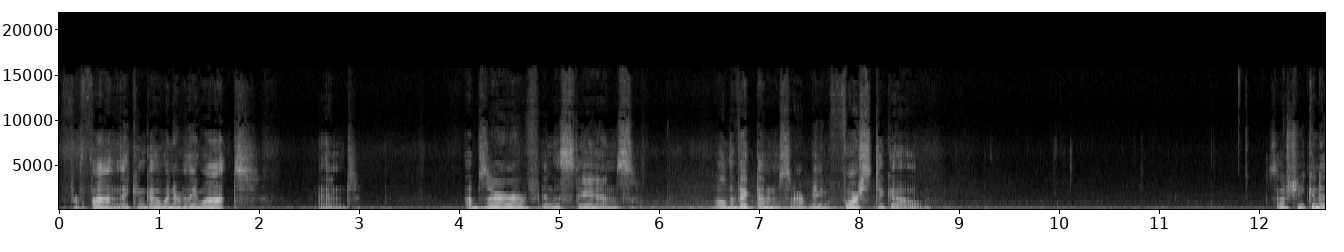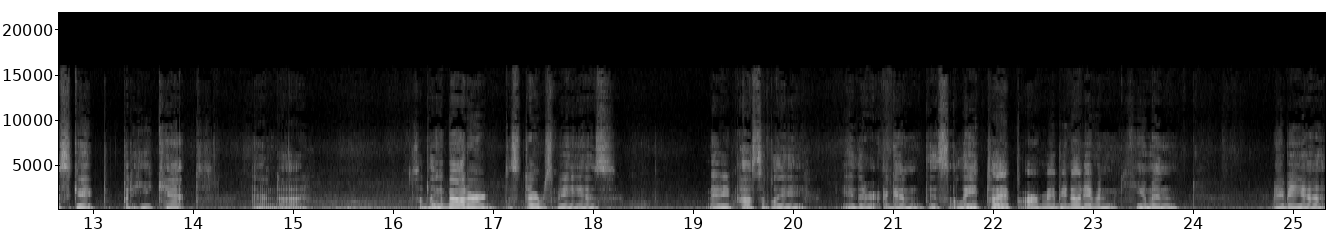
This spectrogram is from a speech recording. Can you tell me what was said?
for fun, they can go whenever they want, and observe in the stands while the victims are being forced to go. So she can escape, but he can't. And uh, something about her disturbs me as maybe possibly either, again, this elite type or maybe not even human, maybe uh,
